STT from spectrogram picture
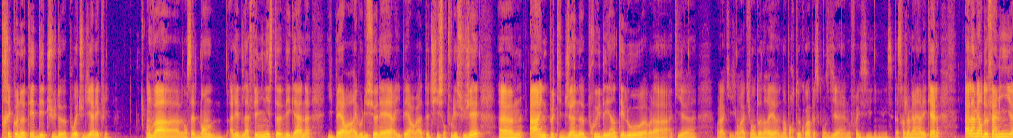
très connotée d'études pour étudier avec lui on va euh, dans cette bande aller de la féministe végane hyper révolutionnaire et hyper touchy sur tous les sujets euh, à une petite jeune prude et intello euh, voilà à qui voilà qui, à qui on donnerait n'importe quoi parce qu'on se dit elle nous fera, il, ne se passera jamais rien avec elle. À la mère de famille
